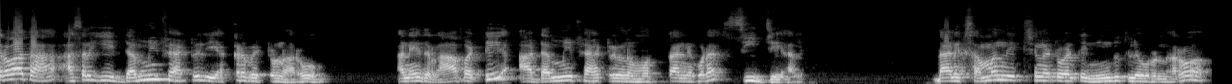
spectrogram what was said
తర్వాత అసలు ఈ డమ్మీ ఫ్యాక్టరీలు ఎక్కడ పెట్టున్నారు అనేది రాబట్టి ఆ డమ్మీ ఫ్యాక్టరీలను మొత్తాన్ని కూడా సీజ్ చేయాలి. దానికి సంబంధించినటువంటి నిందితులు ఎవరున్నారో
